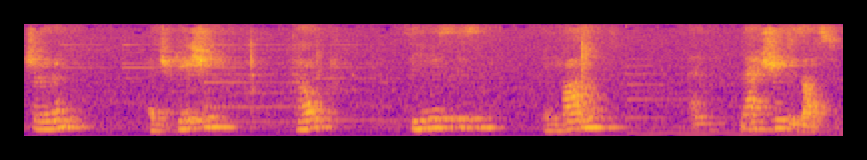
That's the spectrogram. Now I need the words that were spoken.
children, education, health, senior citizens, environment, and natural disasters.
